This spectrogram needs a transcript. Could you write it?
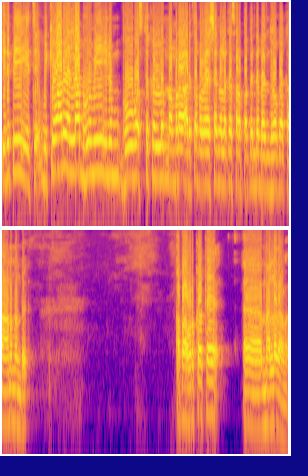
ഇതിപ്പോ ഈ മിക്കവാറും എല്ലാ ഭൂമിയിലും ഭൂവസ്തുക്കളിലും നമ്മുടെ അടുത്ത പ്രദേശങ്ങളിലൊക്കെ സർപ്പത്തിന്റെ ബന്ധമൊക്കെ കാണുന്നുണ്ട്. അപ്പൊ അവർക്കൊക്കെ നല്ലതാണ്.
